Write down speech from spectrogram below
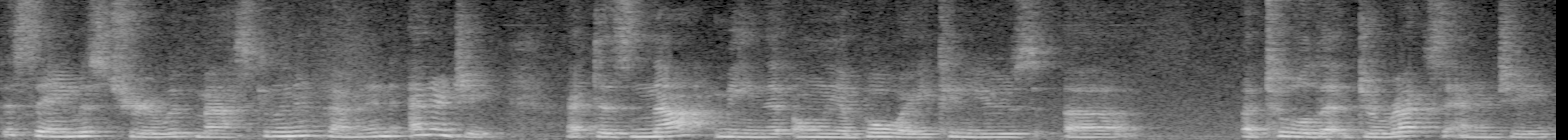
The same is true with masculine and feminine energy. That does not mean that only a boy can use a, a tool that directs energy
